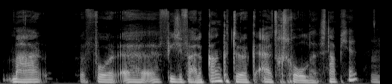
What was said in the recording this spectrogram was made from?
maar voor eh vieze vuile kankerturk uitgescholden, snap je? Mhm.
